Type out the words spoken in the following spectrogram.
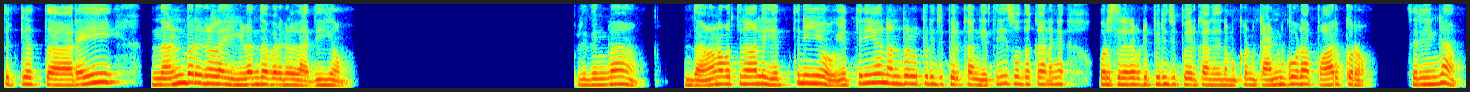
சுற்றத்தாரை, நண்பர்களை இழந்தவர்கள் அதிகம். புரியுதுங்களா? இந்த ஆணவத்தினால எத்தனையோ, எத்தனையோ நண்பர்கள் பிரிஞ்சு போயிருக்காங்க. எத்தனையோ சொந்தக்காரங்க ஒரு சிலரை விட்டு பிரிஞ்சு போயிருக்காங்க. நமக்கு கண் கண்கூடா பார்க்கிறோம். சரிங்களா?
